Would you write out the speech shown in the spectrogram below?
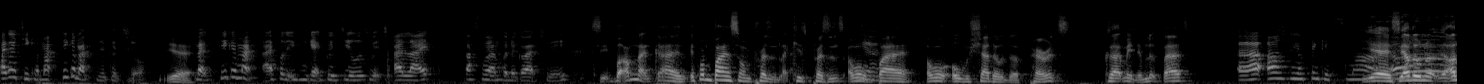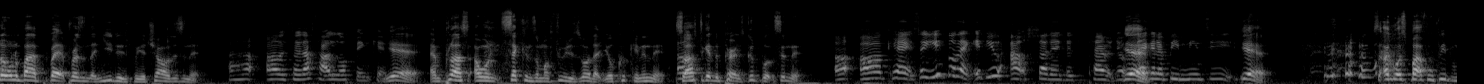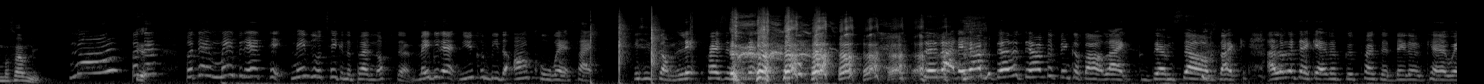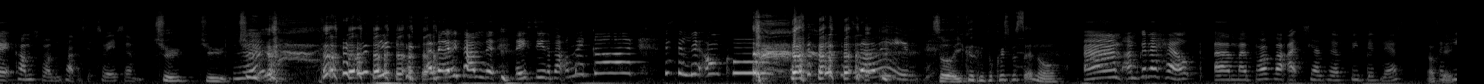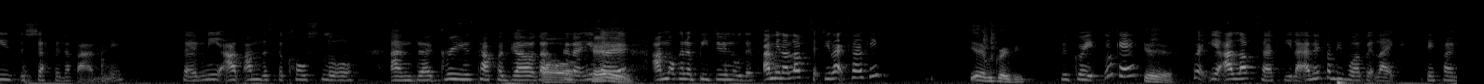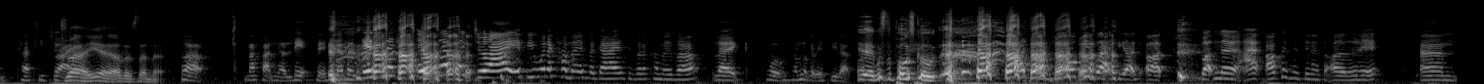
I go TK Maxx. TK Maxx is a good deal. Yeah. Like TK Maxx, I feel like you can get good deals, which I like. That's where I'm gonna go actually. See, but I'm that guy. If I'm buying someone presents, like kids' presents, I won't Yeah. buy. I won't overshadow the parents because that make them look bad. Uh, oh, so you're thinking smart. yeah. See, I don't know. I don't Oh. want to buy a better present than you do for your child, isn't it? Uh, oh, so that's how you're thinking. Yeah. And plus, I want seconds on my food as well that you're cooking, in it. So I Oh. have to get the parents good books, isn't it? Uh, okay, so you feel like if you outshadow the parent, you're, Yeah. they're gonna be mean to you. Yeah. so I got spiteful people in my family. No, but Yeah. then, but then maybe they're ta- maybe you're taking the burden off them. Maybe that you can be the uncle where it's like this is some lit present, so that they don't, have, they don't have to think about like themselves. Like as long as they're getting a good present, they don't care where it comes from, type of situation. True. True. No? True. and every time that they see it, about, oh my god, it's is a lit uncle. Know what I mean? so are you cooking for Christmas then, or? Um, I'm gonna help. Um, my brother actually has a food business, so he's the chef in the family. So me, I'm, I'm just the coleslaw and the greens type of girl that's gonna, you Okay. know, I'm not gonna be doing all this. I mean, I love. T- Do you like turkey? Yeah, with gravy. With great. Okay, Yeah. yeah. great. Yeah, I love turkey. Like I know some people are a bit like they find turkey dry, Dry. Yeah, I understand that. but my family are lit, so it's never, it's never, it's never dry. If you want to come over, guys, if you want to come over, like, well, I'm not gonna do that. but- Yeah. What's the postcode? More people actually ask, ask. But no, I, our Christmas dinners are lit. Um,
